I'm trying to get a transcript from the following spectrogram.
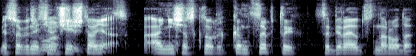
Особенно если Чего учесть, вообще что они, они сейчас только концепты собирают с народа.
